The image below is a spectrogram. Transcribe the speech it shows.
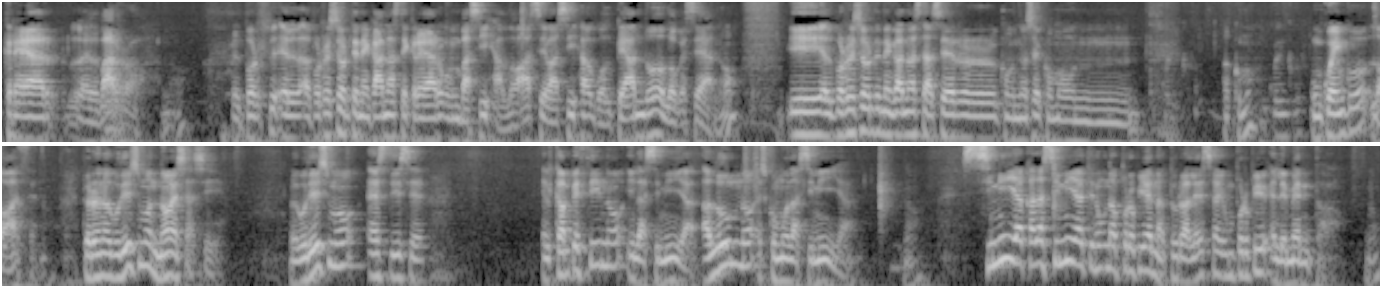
crear el barro. ¿no? El, profesor tiene ganas de crear un vasija, lo hace vasija golpeando lo que sea, ¿no? Y el profesor tiene ganas de hacer, como, no sé, como un... ¿Cómo? Un cuenco. Un cuenco, lo hace, ¿no? Pero en el budismo no es así. El budismo es, dice, el campesino y la semilla. Alumno es como la semilla semilla, cada semilla tiene una propia naturaleza y un propio elemento. ¿no?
